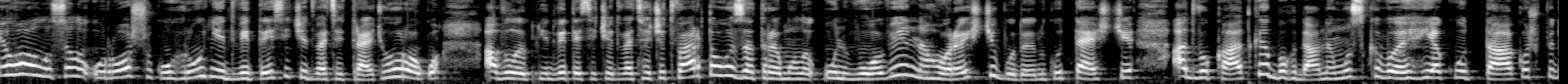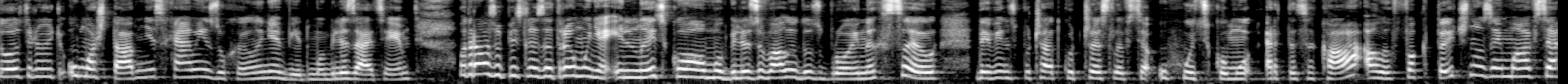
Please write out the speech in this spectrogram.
Його оголосили у розшук у грудні 2023 року. А в липні 2024-го затримали у Львові на горищі будинку тещі адвокатки Богдани Москви, яку також підозрюють у масштабній схемі з ухилення від мобілізації. Одразу після затримання Ільницького мобілізували до збройних сил, де він спочатку числився у Хуцькому РТЦК, але фактично займався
